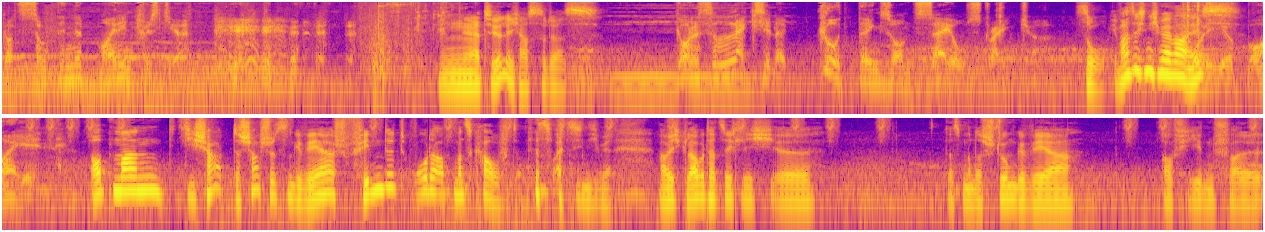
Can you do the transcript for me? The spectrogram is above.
Got something that might interest you. Natürlich hast du das. Got a selection of good things on sale, stranger. So, was ich nicht mehr weiß, ob man die Schar das Scharfschützengewehr findet oder ob man es kauft. Das weiß ich nicht mehr. Aber ich glaube tatsächlich, äh, dass man das Sturmgewehr auf jeden Fall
